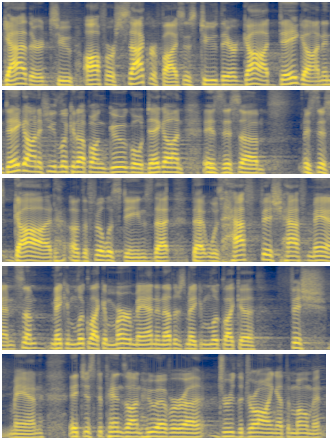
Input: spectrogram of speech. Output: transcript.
gathered to offer sacrifices to their god, Dagon. And Dagon, if you look it up on Google, Dagon is this. Um, is this god of the Philistines that, that was half fish, half man. Some make him look like a merman, and others make him look like a fish man. It just depends on whoever uh, drew the drawing at the moment.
